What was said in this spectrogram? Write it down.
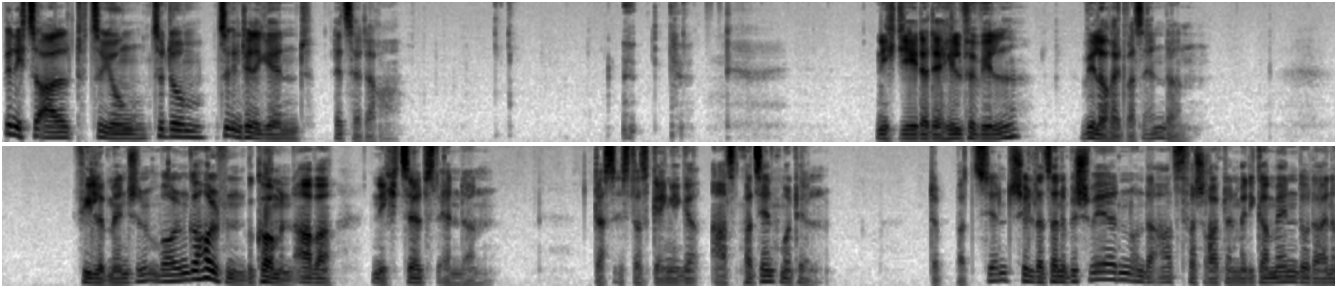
bin ich zu alt, zu jung, zu dumm, zu intelligent, etc. Nicht jeder, der Hilfe will, will auch etwas ändern. Viele Menschen wollen geholfen bekommen, aber nicht selbst ändern. Das ist das gängige Arzt-Patient-Modell. Der Patient schildert seine Beschwerden und der Arzt verschreibt ein Medikament oder eine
